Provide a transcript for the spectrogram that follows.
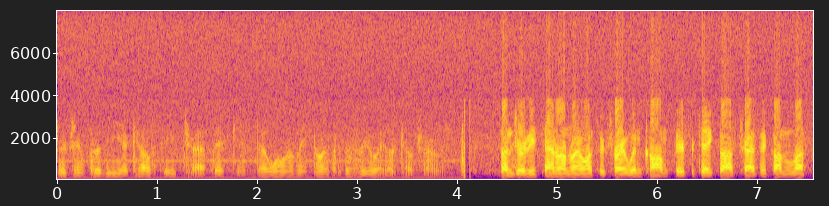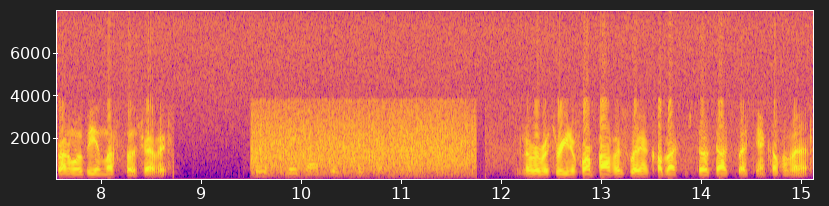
Surging for the uh, Cal State traffic, and uh, we'll remain north of the freeway, Hotel Charlie. Sun Journey 10, runway 16 right, wind calm, clear for takeoff, traffic on the left runway will be in left close traffic. Clear for takeoff, November 3 Uniform Papa, just waiting on a call back from SoCal, expecting a couple minutes.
